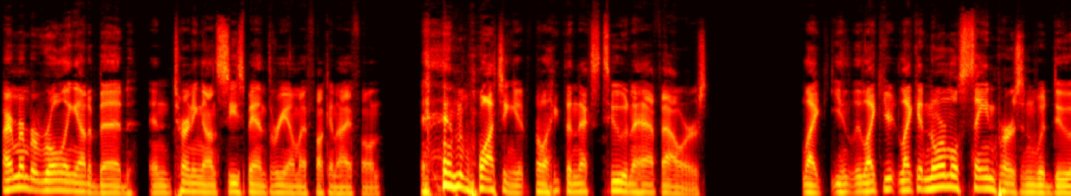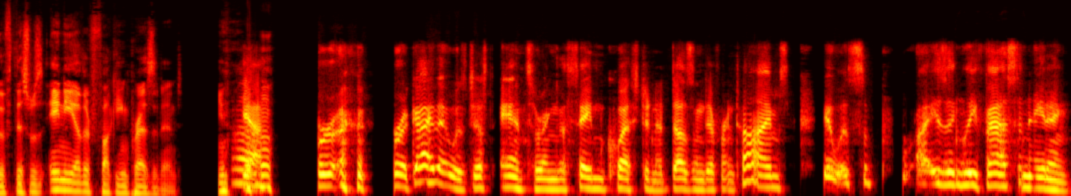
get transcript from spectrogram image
I remember rolling out of bed and turning on C-SPAN three on my fucking iPhone and watching it for like the next two and a half hours, like you like you like a normal sane person would do if this was any other fucking president. You know? Yeah. For for a guy that was just answering the same question a dozen different times, it was surprisingly fascinating.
